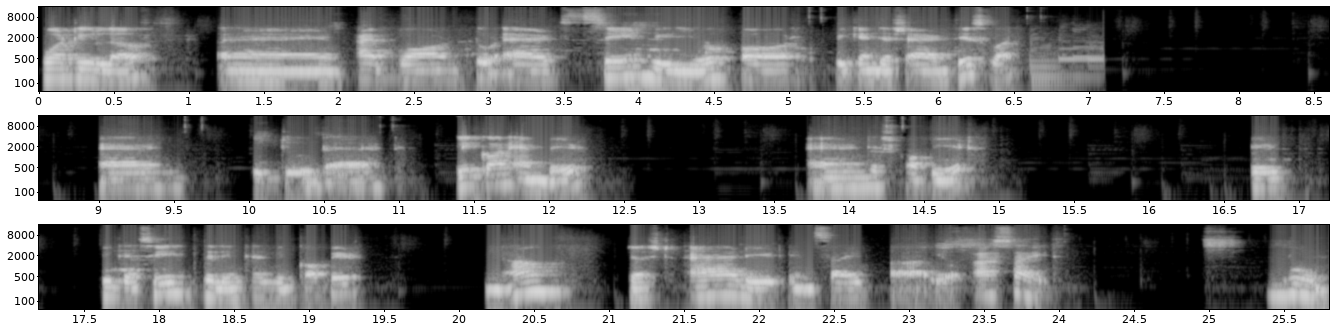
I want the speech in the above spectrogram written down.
what you love. And I want to add same video or we can just add this one. And to do that click on embed and just copy it. Okay you can see the link has been copied. Now just add it inside uh, your aside. Boom.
